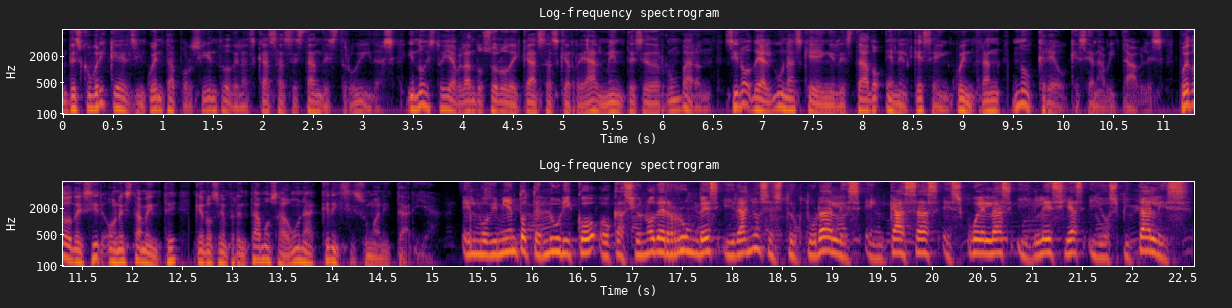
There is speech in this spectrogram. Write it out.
Descubrí que el 50% de las casas están destruidas, y no estoy hablando solo de casas que realmente se derrumbaron, sino de algunas que en el estado en el que se encuentran no creo que sean habitables. Puedo decir honestamente que nos enfrentamos a una crisis humanitaria. El movimiento telúrico ocasionó derrumbes y daños estructurales en casas, escuelas, iglesias y hospitales.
